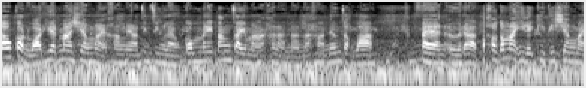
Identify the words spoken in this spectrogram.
ล่าก่อนว่าที่เอิร์ธมาเชียงใหม่ครั้งเนี้ยจริง ๆ แล้วก็ไม่ได้ตั้งใจมาขนาดนั้นนะคะ เนื่องจากว่าแฟนเอิร์ดอะเขาต้องมาอิเล็กทีที่เชียงใหม่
